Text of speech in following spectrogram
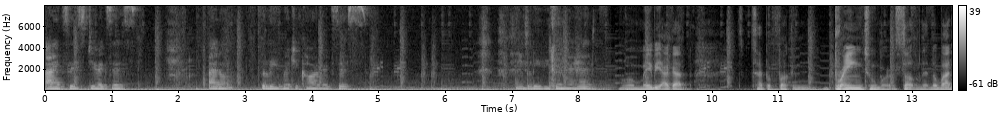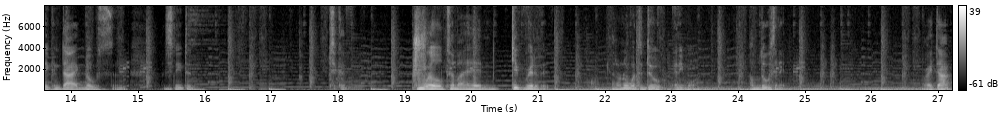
I exist, you exist. I don't believe Reggie Carter exists. I believe he's in your head. Well, maybe I got some type of fucking brain tumor or something that nobody can diagnose, and I just need to take a drill to my head and get rid of it. I don't know what to do anymore. I'm losing it. Right, Doc?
